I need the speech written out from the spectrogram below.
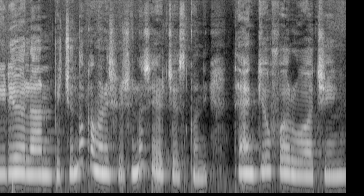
వీడియో ఎలా అనిపించిందో కమెంట్ సెక్షన్లో షేర్ చేసుకోండి. Thank you for watching.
